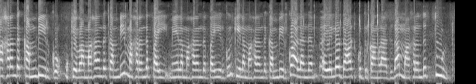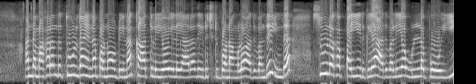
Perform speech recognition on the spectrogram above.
மகரந்த கம்பி இருக்கும். ஓகேவா மகரந்த கம்பி மகரந்த பை. மேல மகரந்த பை இருக்கும் கீழே மகரந்த கம்பி இருக்கும். அதுல அந்த எல்லோ டாட் கொடுத்துருக்காங்களா? அதுதான் மகரந்த தூள். அந்த மகரந்த தூள் தான் என்ன பண்ணும் அப்படின்னா காத்துலயோ இல்லை யாராவது இடிச்சிட்டு போனாங்களோ அது வந்து இந்த சூலக பை இருக்கு இல்லையா? அது வழியா உள்ள போய்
